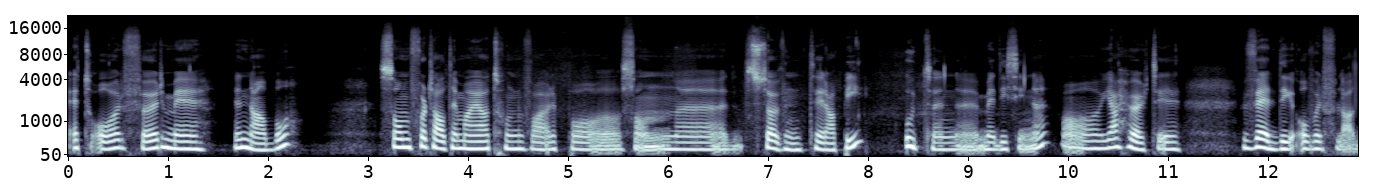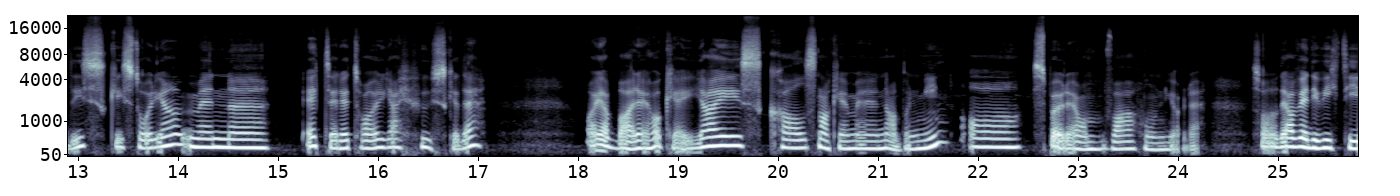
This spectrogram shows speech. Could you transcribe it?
et år før med en nabo. Som fortalte meg at hun var på sånn uh, søvnterapi uten uh, medisiner. Og jeg hørte veldig overfladisk historie, men uh, etter et år jeg husker det. Og jeg bare OK, jeg skal snakke med naboen min og spørre om hva hun gjør det. Så det er veldig viktig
